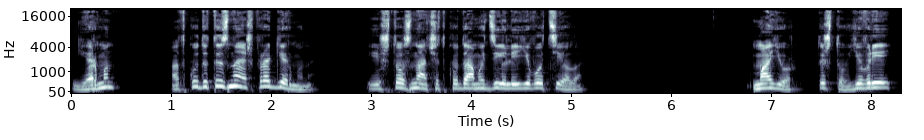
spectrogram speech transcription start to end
«Герман? Откуда ты знаешь про Германа? И что значит, куда мы дели его тело?» «Майор, ты что, еврей?»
